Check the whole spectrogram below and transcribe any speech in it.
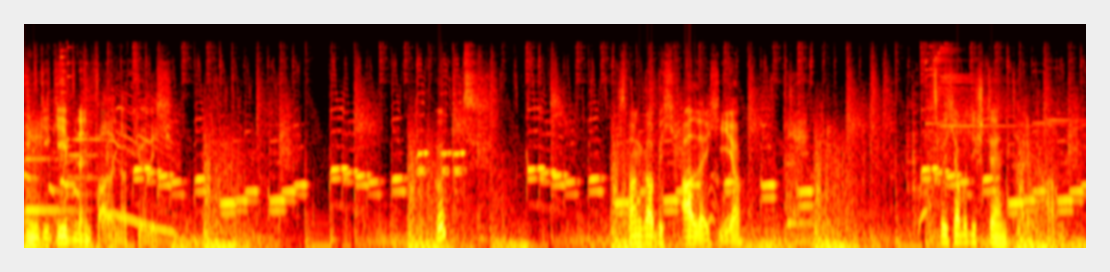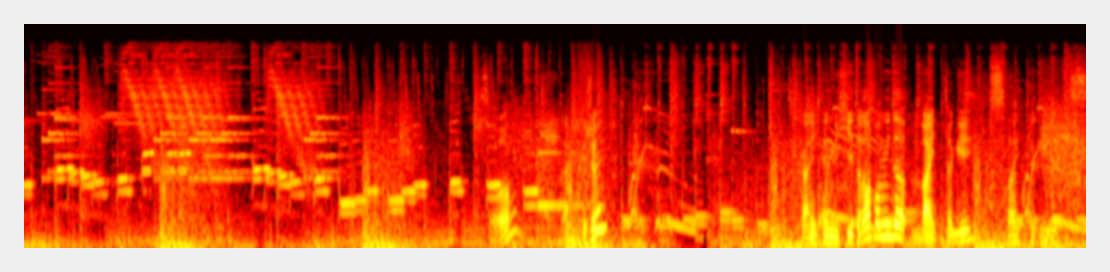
In gegebenen Fall natürlich. Gut. Das waren, glaube ich, alle hier. Jetzt will ich aber die Sternteile haben. So, Dankeschön. Jetzt Kann ich nämlich hier drauf und wieder. Weiter geht's, weiter geht's.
